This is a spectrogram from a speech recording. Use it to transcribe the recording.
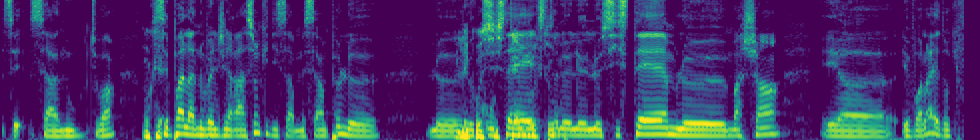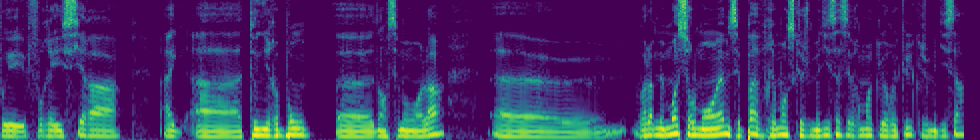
c'est à nous, tu vois. ok C'est pas la nouvelle génération qui dit ça, mais c'est un peu le, le, contexte, le, le- le système, le machin. Et, et voilà, et donc il faut, il faut réussir à, à, à tenir bon euh, dans ces moments-là. Euh, voilà, mais moi sur le moment même, c'est pas vraiment ce que je me dis, ça c'est vraiment avec le recul que je me dis ça.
